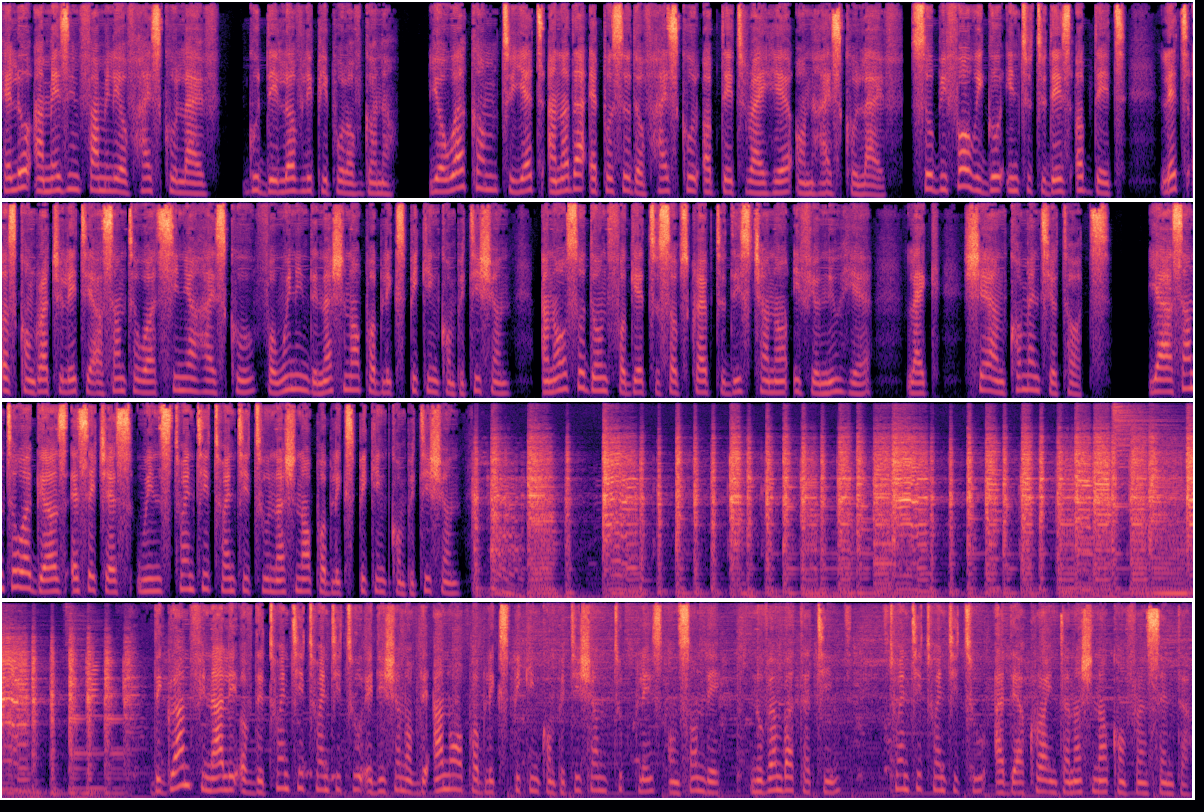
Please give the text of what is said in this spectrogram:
Hello amazing family of High School Live, good day lovely people of Ghana. You're welcome to yet another episode of High School Update right here on High School Live. So before we go into today's update, let us congratulate Asantewaa Senior High School for winning the National Public Speaking Competition and also don't forget to subscribe to this channel if you're new here, like, share and comment your thoughts. Asantewaa Girls SHS wins 2022 National Public Speaking Competition. The grand finale of the 2022 edition of the annual public speaking competition took place on Sunday, November 13, 2022 at the Accra International Conference Center.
